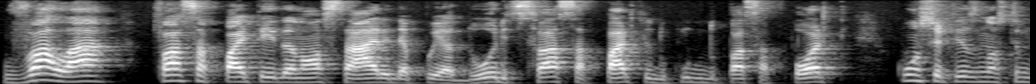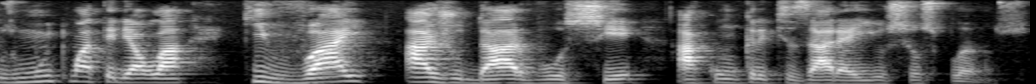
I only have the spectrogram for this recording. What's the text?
vá lá, faça parte aí da nossa área de apoiadores, faça parte do Clube do Passaporte. Com certeza nós temos muito material lá que vai ajudar você a concretizar aí os seus planos.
